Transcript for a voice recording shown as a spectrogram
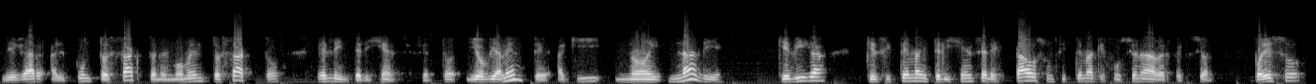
llegar al punto exacto, en el momento exacto, es la inteligencia, ¿cierto? Y obviamente aquí no hay nadie que diga que el sistema de inteligencia del Estado es un sistema que funciona a la perfección. Por eso,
